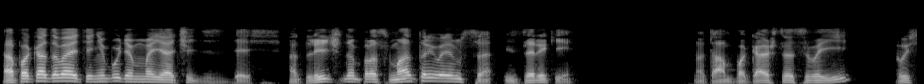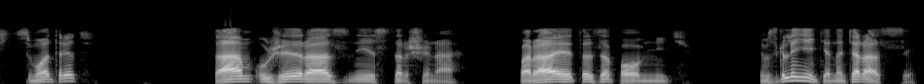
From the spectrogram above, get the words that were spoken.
А пока давайте не будем маячить здесь. Отлично просматриваемся из-за реки. Но там пока что свои, пусть смотрят. Там уже разные старшина. Пора это запомнить. Взгляните на террасы.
